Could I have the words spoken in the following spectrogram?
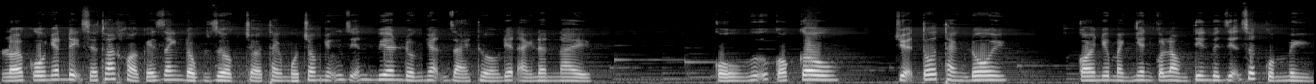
nói cô nhất định sẽ thoát khỏi cái danh độc dược trở thành một trong những diễn viên được nhận giải thưởng điện ảnh lần này. Cổ ngữ có câu, chuyện tốt thành đôi, coi như Mạch Nhiên có lòng tin về diễn xuất của mình,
